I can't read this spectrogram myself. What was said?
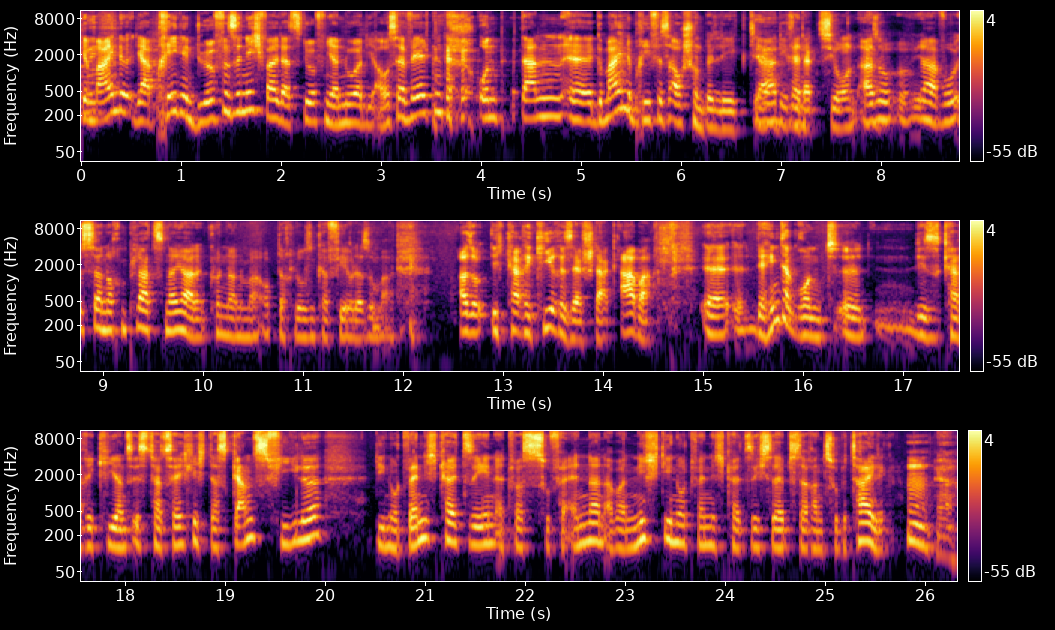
Gemeinde, nicht? ja, predigen dürfen sie nicht, weil das dürfen ja nur die Auserwählten. und dann äh, Gemeindebrief ist auch schon belegt, ja, ja die Redaktion. Also, ja, wo ist da noch ein Platz? Naja, dann können dann mal Obdachlosencafé oder so machen. Also ich karikiere sehr stark, aber äh, der Hintergrund äh, dieses Karikierens ist tatsächlich, dass ganz viele die Notwendigkeit sehen, etwas zu verändern, aber nicht die Notwendigkeit, sich selbst daran zu beteiligen. Hm. Ja.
